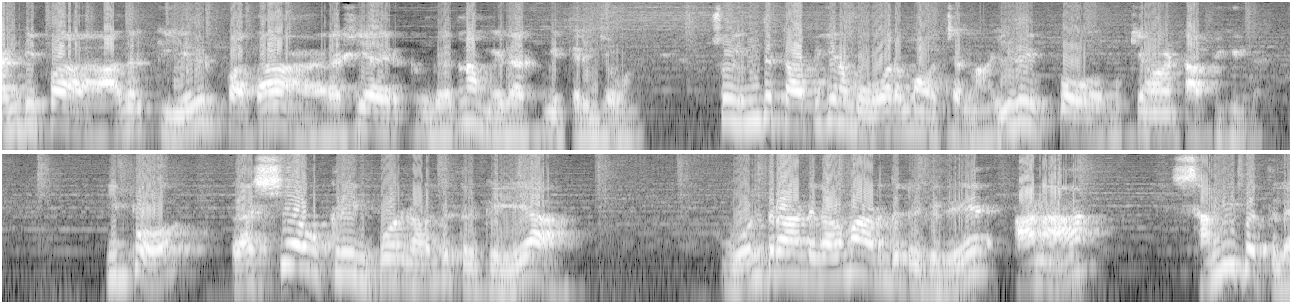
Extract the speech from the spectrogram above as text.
கண்டிப்பா அதற்கு எதிர்ப்பா தான் ரஷ்யா இருக்குங்கிறது நம்ம எல்லாருக்குமே தெரிஞ்சவங்க ஸோ இந்த டாப்பிக்கை நம்ம ஓரமா வச்சிடலாம். இது இப்போ முக்கியமான டாபிக் இல்லை இப்போ ரஷ்யா உக்ரைன் போர் நடந்துட்டு இருக்கு இல்லையா? ஒன்றாண்டு காலமா நடந்துட்டு இருக்குது. ஆனா சமீபத்துல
